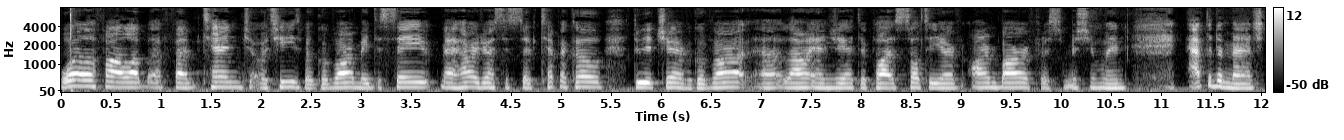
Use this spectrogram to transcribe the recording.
Wardlow followed up from 10 to Ortiz, but Guevara made the save. Matt Hardy dressed as Typico through the chair of Guevara, uh, allowing MJF to apply a salty earth armbar for a submission win. After the match,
